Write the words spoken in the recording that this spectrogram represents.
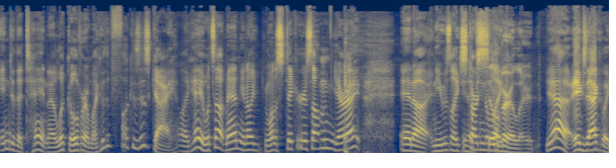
into the tent. And I look over, I'm like, who the fuck is this guy? like, hey, what's up, man? You know, you want a sticker or something? You all right? And uh, and he was like starting to like. silver like alert. yeah, exactly.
